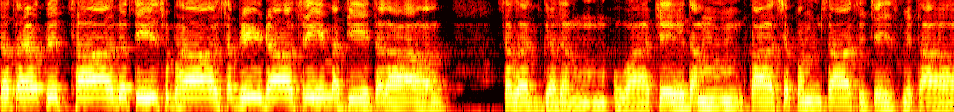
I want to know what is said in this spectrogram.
ततः कृत्सादति शुभा सभ्रीढ़ा श्रीमती तदा सगदगदम उवाचेदम काश्यपम सा शुचे स्मिता।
